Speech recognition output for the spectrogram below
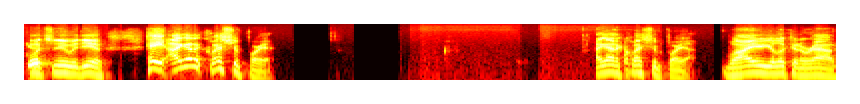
good. what's new with you? Hey i got a question for you. I got a question for you. Why are you looking around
